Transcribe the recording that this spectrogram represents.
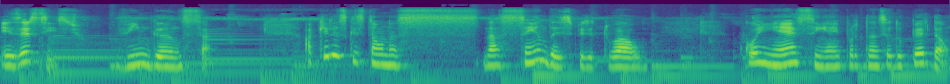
Exercício: vingança. Aqueles que estão nas, na senda espiritual conhecem a importância do perdão.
